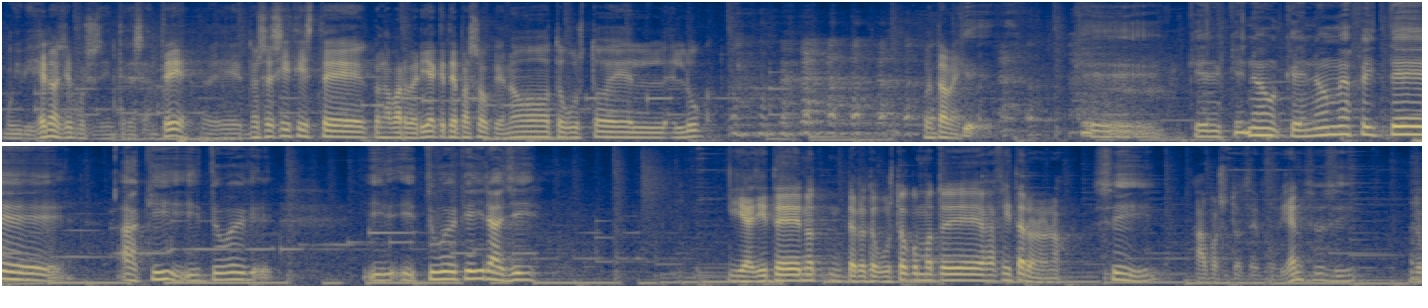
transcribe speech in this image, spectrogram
Muy bien, oye, pues es interesante. Eh, no sé si hiciste con la barbería, ¿qué te pasó? ¿Que no te gustó el, el look? Cuéntame. que, que- que no, que no me afeité aquí y tuve que, y, y tuve que ir allí. ¿Y allí te. no- ¿Pero te gustó cómo te afeitaron o no? Sí, Ah, pues entonces muy bien. eso sí. Yo,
